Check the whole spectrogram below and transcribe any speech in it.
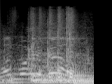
One more to go.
